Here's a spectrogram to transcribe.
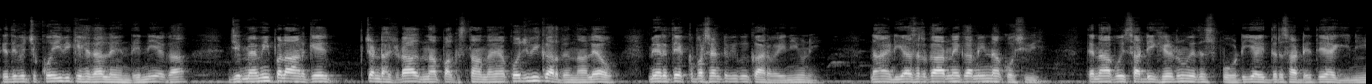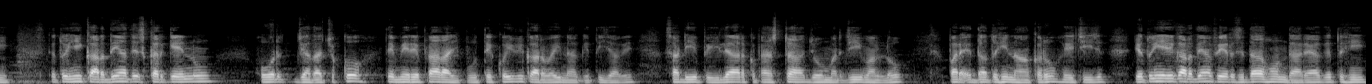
ਤੇ ਇਹਦੇ ਵਿੱਚ ਕੋਈ ਵੀ ਕਿਸੇ ਦਾ ਲੈਣ ਦੇਣ ਨਹੀਂ ਹੈਗਾ। ਜੇ ਮੈਂ ਵੀ ਭਲਾਣ ਕੇ ਝੰਡਾ ਚੜਾ ਦਿੰਦਾ ਪਾਕਿਸਤਾਨ ਦਾ ਜਾਂ ਕੁਝ ਵੀ ਕਰ ਦਿੰਦਾ, ਲਿਆਓ। ਮੇਰੇ ਤੇ 1% ਵੀ ਕੋਈ ਕਾਰਵਾਈ ਨਹੀਂ ਹੋਣੀ। ਨਾ ਇੰਡੀਆ ਸਰਕਾਰ ਨੇ ਕਰਨੀ, ਨਾ ਕੁਝ ਵੀ। ਤੇ ਨਾ ਕੋਈ ਸਾਡੀ ਖੇਡ ਨੂੰ ਇਹਦੇ ਸਪੋਰਟ ਹੀ ਆ, ਇੱਧਰ ਸਾਡੇ ਤੇ ਹੈਗੀ ਨਹੀਂ। ਤੇ ਤੁਸੀਂ ਕਰਦੇ ਆ ਤੇ ਇਸ ਕਰਕੇ ਇਹਨੂੰ ਹੋਰ ਜ਼ਿਆਦਾ ਚੁੱਕੋ ਤੇ ਮੇਰੇ ਭਰਾ ਰਾਜਪੂਤ ਤੇ ਕੋਈ ਵੀ ਕਾਰਵਾਈ ਨਾ ਕੀਤੀ ਜਾਵੇ। ਸਾਡੀ ਅਪੀਲ ਆ ਰਿਕਵੈਸਟ ਆ, ਜੋ ਮਰਜ਼ੀ ਮੰਨ ਲਓ, ਪਰ ਇਦਾਂ ਤੁਸੀਂ ਨਾ ਕਰੋ ਇਹ ਚੀਜ਼। ਜੇ ਤੁਸੀਂ ਇਹ ਕਰਦੇ ਆ, ਫਿਰ ਸਿੱਧਾ ਹੁੰਦਾ ਰਿਹਾ ਕਿ ਤੁਸੀਂ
